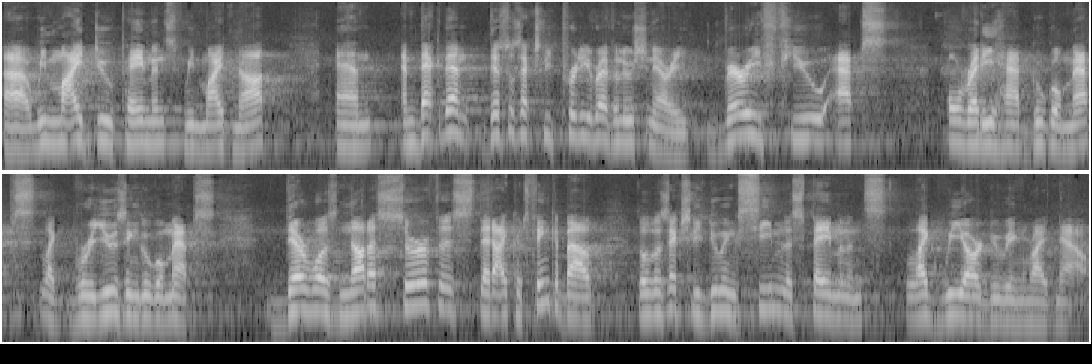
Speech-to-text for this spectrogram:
Uh, we might do payments, we might not. And, and back then, this was actually pretty revolutionary. Very few apps already had Google Maps, like were using Google Maps. There was not a service that I could think about that was actually doing seamless payments like we are doing right now.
